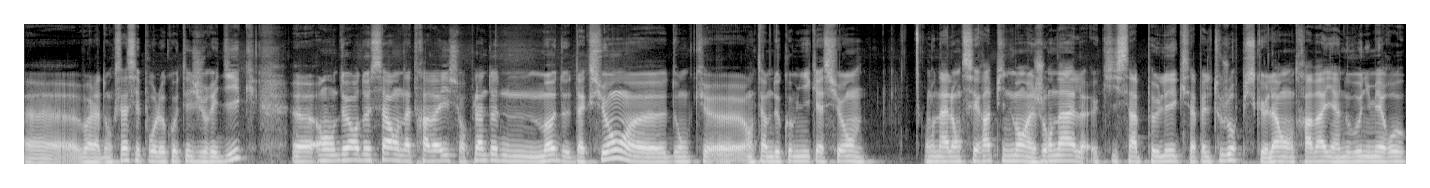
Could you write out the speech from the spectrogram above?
voilà, donc ça c'est pour le côté juridique. en dehors de ça, on a travaillé sur plein d'autres modes d'action. donc en termes de communication, on a lancé rapidement un journal qui s'appelait, qui s'appelle toujours, puisque là on travaille un nouveau numéro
